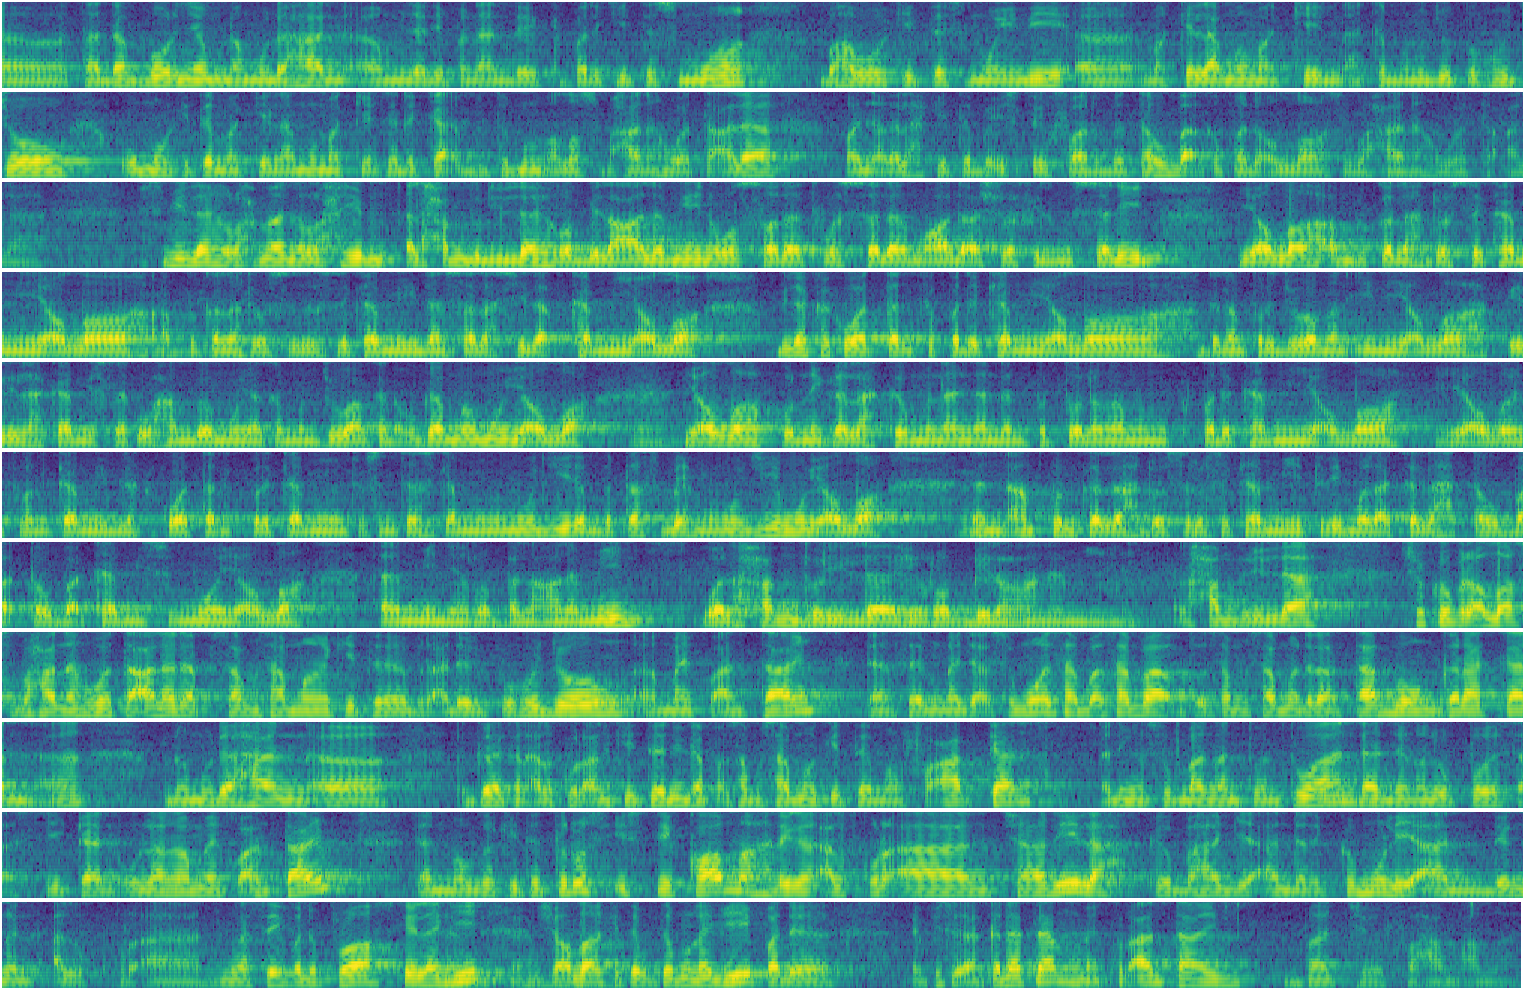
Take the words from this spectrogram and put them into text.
uh, tadaburnya mudah-mudahan uh, menjadi penanda kepada kita semua bahawa kita semua ini uh, makin lama makin akan menuju penghujung. Umur kita makin lama makin akan dekat. Bertemu Allah Subhanahu Wa Taala. Banyaklah kita beristighfar bertaubat kepada Allah Subhanahu Wa Taala Bismillahirrahmanirrahim. Alhamdulillahirabbil alamin wassalatu wassalamu ala asyrafil mursalin. Ya Allah, ampunkanlah dosa kami, Ya Allah. Ampunkanlah dosa-dosa kami dan salah silap kami, Ya Allah. Bila kekuatan kepada kami, Ya Allah. Dalam perjuangan ini, Ya Allah. Pilihlah kami selaku hamba-Mu yang akan berjuangkan agama-Mu, Ya Allah. Ya Allah, kurniakanlah kemenangan dan pertolongan-Mu kepada kami, Ya Allah. Ya Allah, ya Tuhan kami, bila kekuatan kepada kami untuk sentiasa kami memuji dan bertasbih memuji-Mu, Ya Allah. Dan ampunkanlah dosa-dosa kami. Terimalah taubat-taubat kami semua, Ya Allah. Amin ya rabbal alamin. Walhamdulillahi rabbil alamin. Alhamdulillah. Syukur kepada Allah Subhanahu Wa Taala dan bersama-sama kita berada di penghujung uh, My Quran Time dan saya mengajak semua sahabat-sahabat untuk sama-sama dalam tabung gerakan uh, mudah-mudahan uh, gerakan Al-Quran kita ni dapat sama-sama kita manfaatkan dengan sumbangan tuan-tuan. Dan jangan lupa saksikan ulangan My Quran Time. Dan moga kita terus istiqamah dengan Al-Quran. Carilah kebahagiaan dan kemuliaan dengan Al-Quran. Terima kasih pada Prof sekali lagi. insyaAllah kita bertemu lagi pada episod yang akan datang. My Quran Time baca faham amal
